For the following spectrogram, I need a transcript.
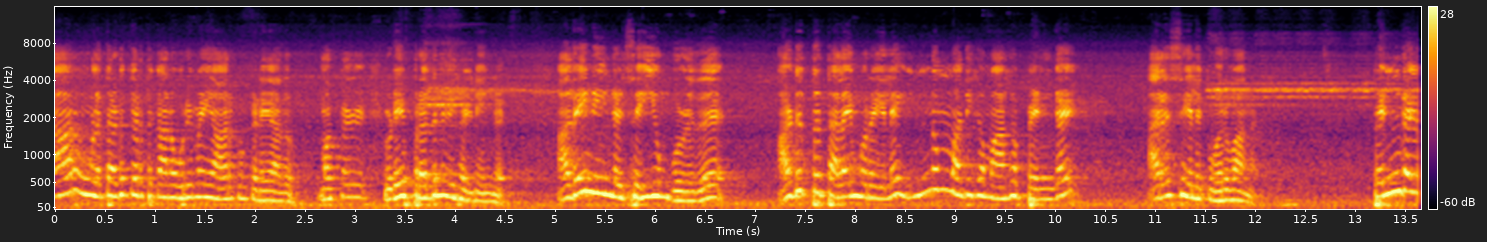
யாரும் உங்களை தடுக்கிறதுக்கான உரிமை யாருக்கும் கிடையாது. மக்களுடைய பிரதிநிதிகள் நீங்கள். அதை நீங்கள் செய்யும் பொழுது அடுத்த தலைமுறையில் இன்னும் அதிகமாக பெண்கள் அரசியலுக்கு வருவாங்க. பெண்கள்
